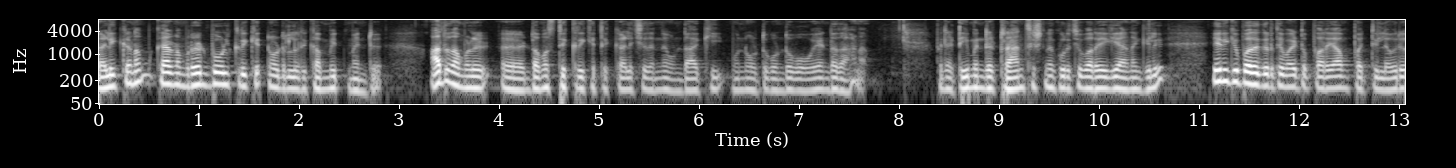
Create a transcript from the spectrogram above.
കളിക്കണം. കാരണം റെഡ് ബോൾ ക്രിക്കറ്റിനോടുള്ളൊരു കമ്മിറ്റ്മെന്റ് അത് നമ്മൾ ഡൊമസ്റ്റിക് ക്രിക്കറ്റ് കളിച്ച് തന്നെ ഉണ്ടാക്കി മുന്നോട്ട് കൊണ്ടുപോകേണ്ടതാണ്. പിന്നെ ടീമിന്റെ ട്രാൻസിഷനെ കുറിച്ച് പറയുകയാണെങ്കിൽ എനിക്കിപ്പോൾ അത് കൃത്യമായിട്ട് പറയാൻ പറ്റില്ല. ഒരു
